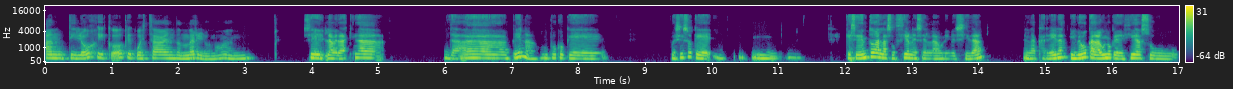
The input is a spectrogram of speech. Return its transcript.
antilógico que cuesta entenderlo, ¿no? En- Sí, en- la verdad es que da, da pena un poco que pues eso que, mm, que se den todas las opciones en la universidad, en la carrera, y luego cada uno que decida su,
